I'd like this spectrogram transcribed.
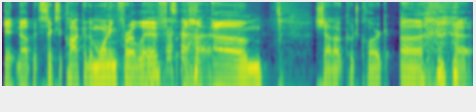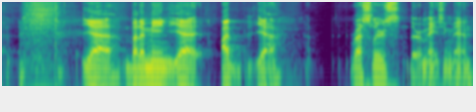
getting up at six o'clock in the morning for a lift. um, shout out Coach Clark. Uh, yeah, but I mean yeah I yeah wrestlers they're amazing man.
